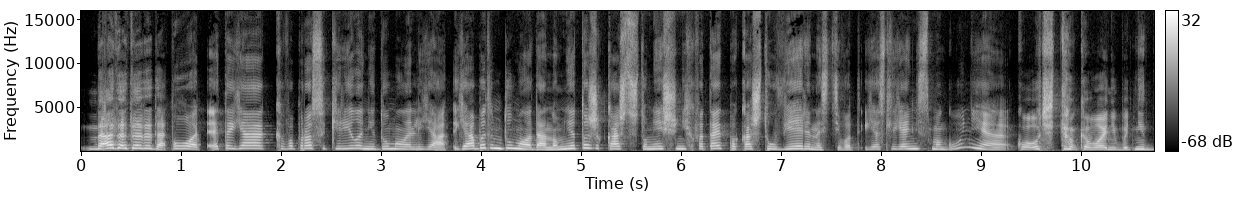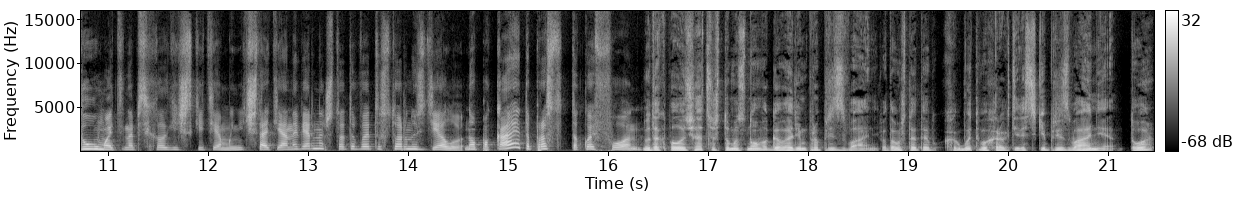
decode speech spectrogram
Да, да, да, да, да. Вот, это я к вопросу Кирилла не думала ли я. Я об этом думала, да, но мне тоже кажется, что мне еще не хватает пока что уверенности. Вот если я не смогу не коучить там кого-нибудь, не думать на психологические темы, не читать, я, наверное, что-то в эту сторону сделаю. Но пока это просто такой фон. Ну так получается, что мы снова говорим про призвание, потому что это как будто бы характеристики призвания. То,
